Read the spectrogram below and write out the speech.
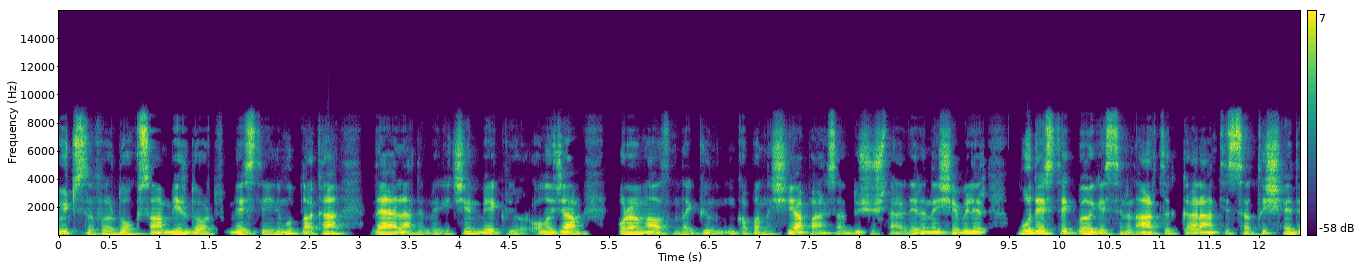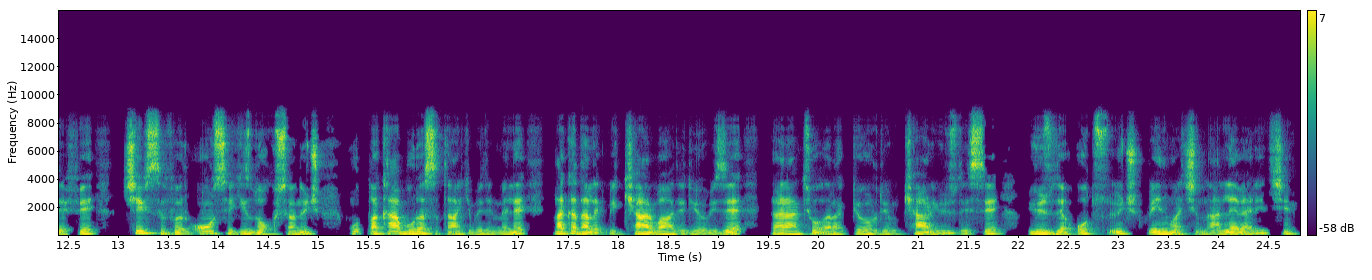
3-0 91-4 desteğini mutlaka değerlendirmek için bekliyor olacağım. Buranın altında gün kapanışı yaparsa düşüşler derinleşebilir. Bu destek bölgesinin artık garanti satış hedefi çift 0 18.93 mutlaka burası takip edilmeli. Ne kadarlık bir kar vaat ediyor bize? Garanti olarak gördüğüm kar yüzdesi %33 benim açımdan level için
